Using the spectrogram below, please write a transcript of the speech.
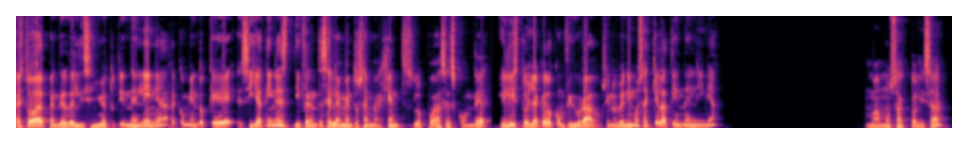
Esto va a depender del diseño de tu tienda en línea. Recomiendo que si ya tienes diferentes elementos emergentes lo puedas esconder y listo, ya quedó configurado. Si nos venimos aquí a la tienda en línea, vamos a actualizar.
